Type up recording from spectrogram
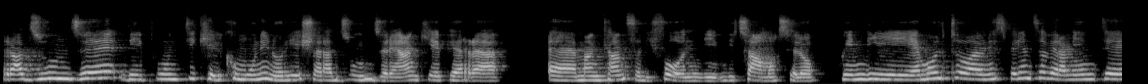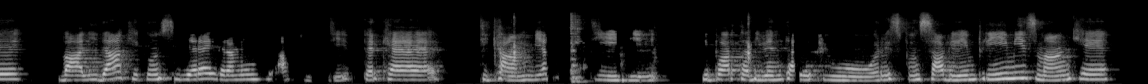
raggiunge dei punti che il comune non riesce a raggiungere anche per eh, mancanza di fondi, diciamocelo. Quindi è molto, è un'esperienza veramente valida che consiglierei veramente a tutti perché ti cambia, ti, ti porta a diventare più responsabile in primis, ma anche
